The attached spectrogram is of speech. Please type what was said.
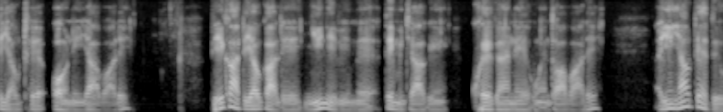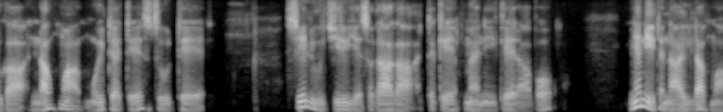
တယောက်တည်းអော်နေရပါတယ်ဘေးကတယောက်ကလည်းညင်းနေပြီမဲ့အသိမကြခင်ခွဲကန်းနဲ့ဝင်သွားပါတယ်အရင်ရောက်တဲ့သူကနောက်မှမွေးတတ်တယ်ဆိုတဲ့ရှေးလူကြီးတွေရဲ့စကားကတကယ်မှန်နေခဲ့တာပေါ့ညနေတနာရီလောက်မှ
